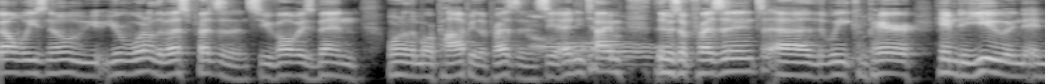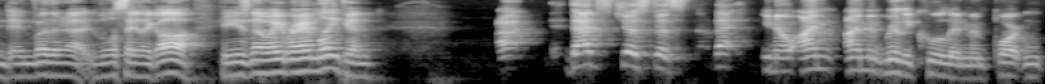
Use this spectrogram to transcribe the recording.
always know you- you're one of the best presidents. You've always been one of the more popular presidents. Anytime Oh. there's a president, uh, that we compare him to you, and, and, and whether or not we'll say like, oh, he is no Abraham Lincoln. That's just a that you know. I'm I'm really cool and important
